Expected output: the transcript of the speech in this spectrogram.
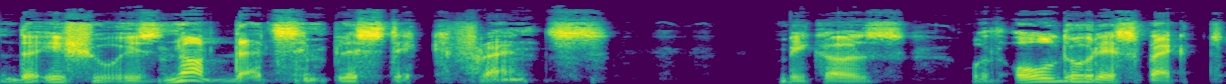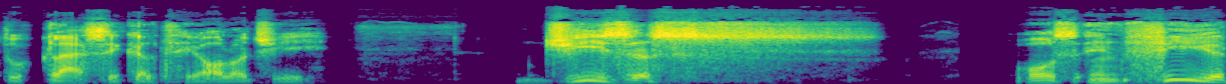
the issue is not that simplistic, friends, because with all due respect to classical theology, Jesus was in fear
